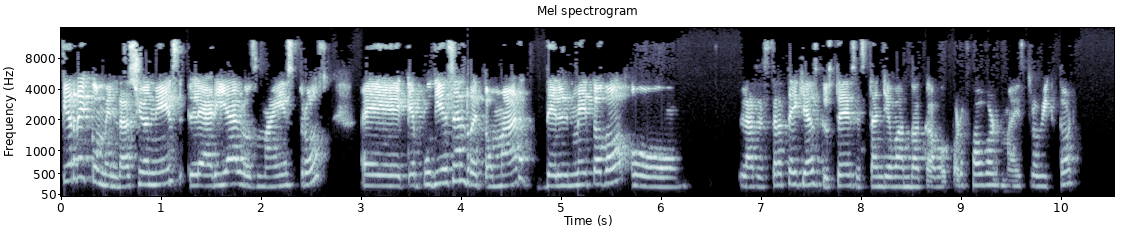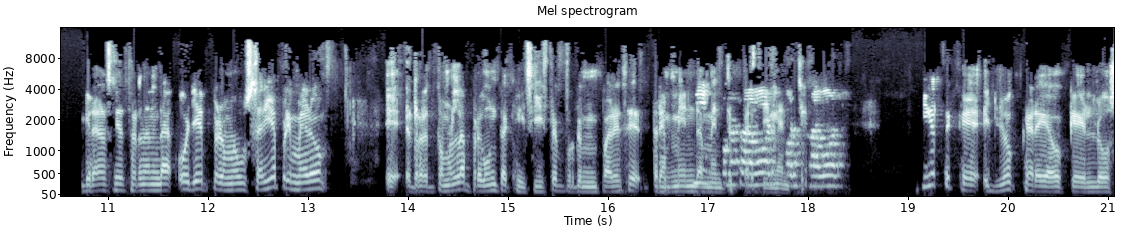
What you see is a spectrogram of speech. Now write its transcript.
qué recomendaciones le haría a los maestros eh, que pudiesen retomar del método o las estrategias que ustedes están llevando a cabo. Por favor, maestro Víctor. Gracias, Fernanda. Oye, pero me gustaría primero eh, retomar la pregunta que hiciste porque me parece tremendamente por favor, Por favor. Fíjate que yo creo que los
